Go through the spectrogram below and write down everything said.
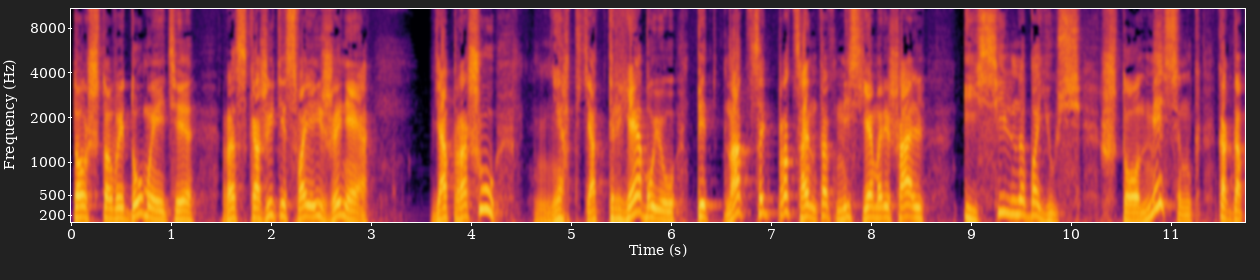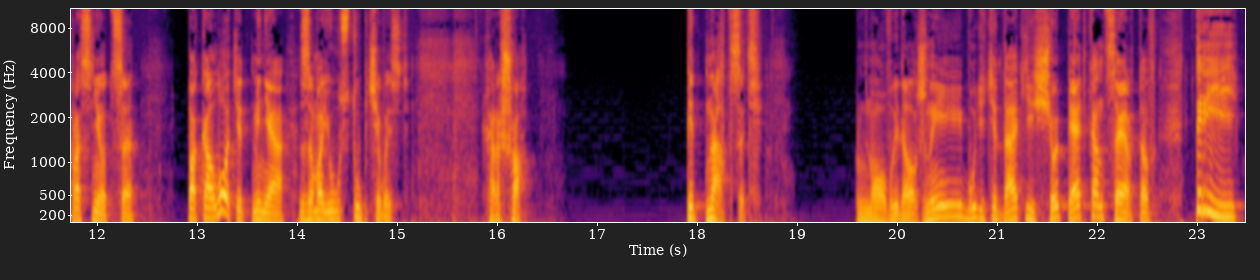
То, что вы думаете, расскажите своей жене. Я прошу... Нет, я требую пятнадцать процентов, месье Маришаль и сильно боюсь, что Мессинг, когда проснется, поколотит меня за мою уступчивость. Хорошо. Пятнадцать. Но вы должны будете дать еще пять концертов. Три,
